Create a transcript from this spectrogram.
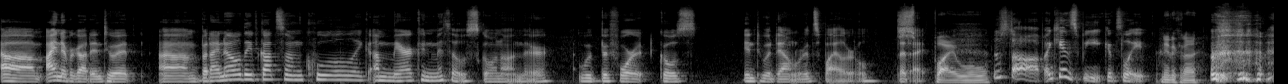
Um, I never got into it. Um, but I know they've got some cool, like, American mythos going on there before it goes into a downward spiral. That I. Spiral. Stop! I can't speak. It's late. Neither can I.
